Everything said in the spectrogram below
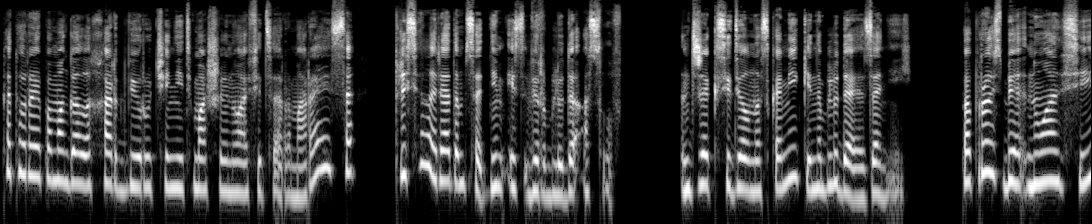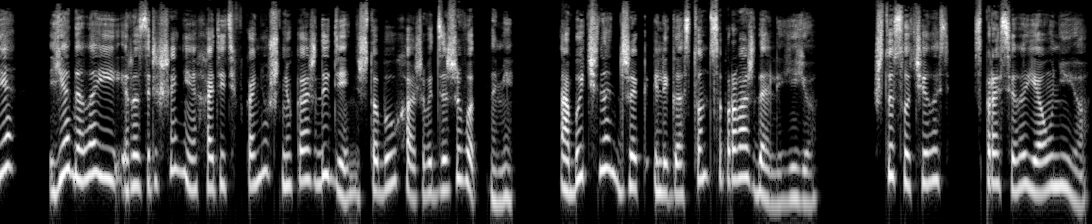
которая помогала Хардвиру чинить машину офицера Мораиса, присела рядом с одним из верблюда-ослов. Джек сидел на скамейке, наблюдая за ней. По просьбе Нуансие я дала ей разрешение ходить в конюшню каждый день, чтобы ухаживать за животными. Обычно Джек или Гастон сопровождали ее. «Что случилось?» — спросила я у нее.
